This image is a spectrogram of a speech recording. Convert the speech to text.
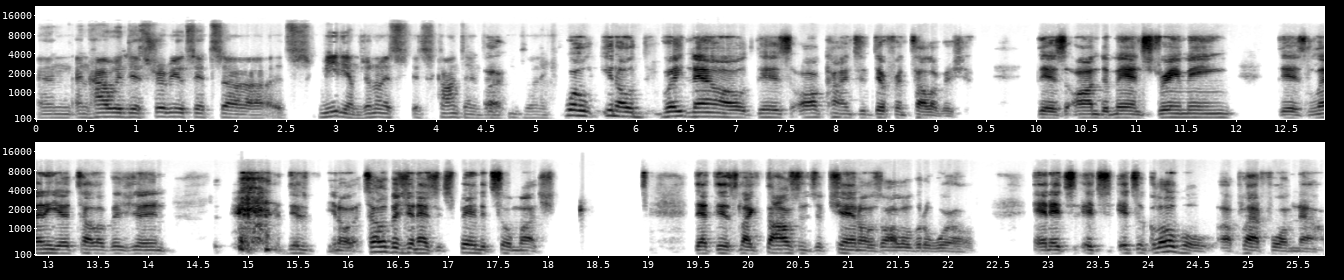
and and how it distributes its uh its mediums? You know, its its content. Right. Well, you know, right now there's all kinds of different television. There's on-demand streaming. There's linear television. there's you know, television has expanded so much that there's like thousands of channels all over the world, and it's it's it's a global uh, platform now.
